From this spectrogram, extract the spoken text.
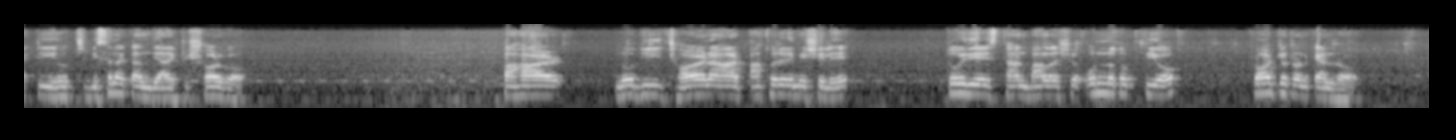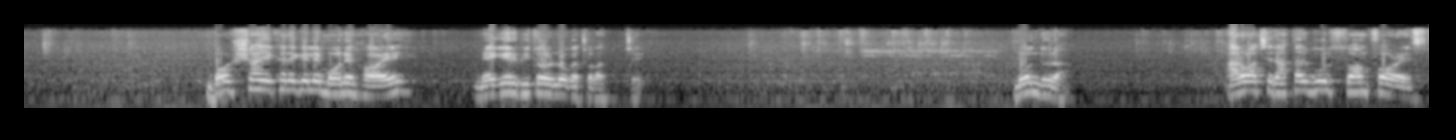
একটি হচ্ছে বিছানাকান্দি আর একটি স্বর্গ। পাহাড়, নদী, ঝর্ণা আর পাথরের মিশেলে তৈরি স্থান বাংলাদেশের অন্যতম প্রিয় পর্যটন কেন্দ্র। বর্ষায় এখানে গেলে মনে হয় মেঘের ভিতর নৌকা চলাচ্ছে। বন্ধুরা আরও আছে রাতারগুল সোয়াম ফরেস্ট।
